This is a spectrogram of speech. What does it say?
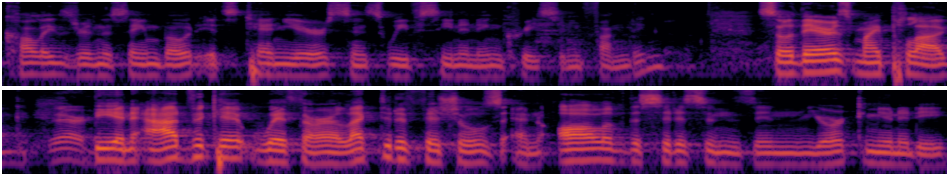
colleagues are in the same boat. It's 10 years since we've seen an increase in funding. So there's my plug. There. Be an advocate with our elected officials and all of the citizens in your community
